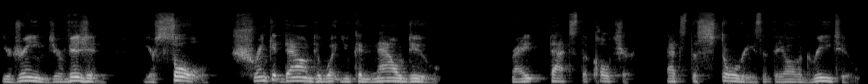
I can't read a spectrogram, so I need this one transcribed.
Your dreams, your vision, your soul, shrink it down to what you can now do. Right? That's the culture. That's the stories that they all agree to.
